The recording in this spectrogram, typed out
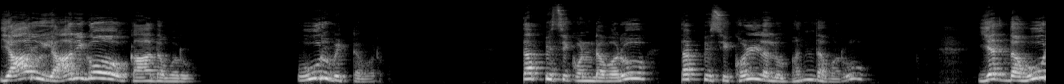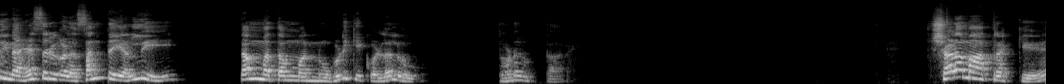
ಯಾರು ಯಾರಿಗೋ ಕಾದವರು, ಊರು ಬಿಟ್ಟವರು, ತಪ್ಪಿಸಿಕೊಂಡವರು ತಪ್ಪಿಸಿಕೊಳ್ಳಲು ಬಂದವರು. ಎದ್ದ ಊರಿನ ಹೆಸರುಗಳ ಸಂತೆಯಲ್ಲಿ ತಮ್ಮ ತಮ್ಮನ್ನು ಹುಡುಕಿಕೊಳ್ಳಲು ತೊಡಗುತ್ತಾರೆ. ಕ್ಷಣ ಮಾತ್ರಕ್ಕೆ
